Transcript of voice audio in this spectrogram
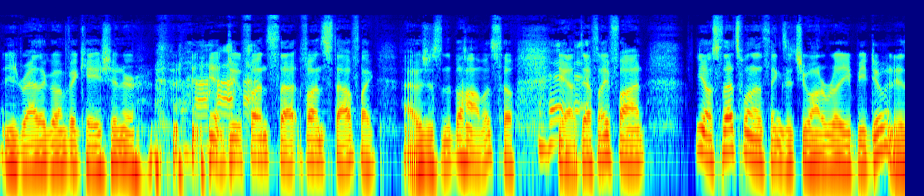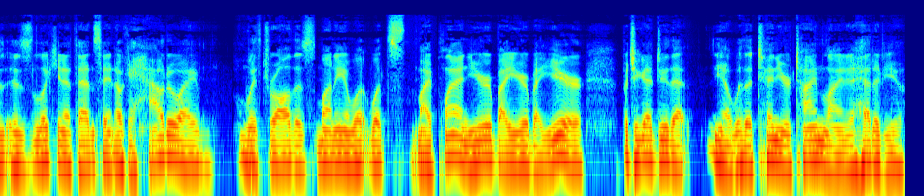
and You'd rather go on vacation or you know, do fun stuff, fun stuff. Like I was just in the Bahamas. So yeah, definitely fun. You know, so that's one of the things that you want to really be doing is, is looking at that and saying, okay, how do I withdraw this money and what, what's my plan year by year by year? But you got to do that, you know, with a 10 year timeline ahead of you.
